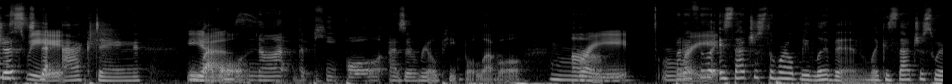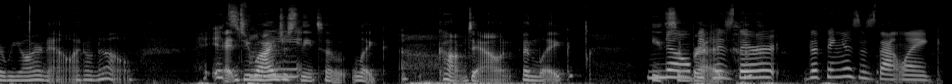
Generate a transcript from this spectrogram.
just the acting Yes. level not the people as a real people level Um, right, but right. I feel like is that just the world we live in? Like, is that just where we are now? I don't know. It's Do I just need to like calm down and like eat no, some bread? because they're the thing is, is that like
